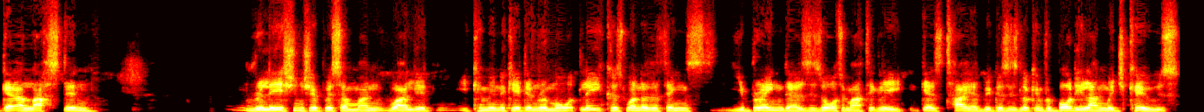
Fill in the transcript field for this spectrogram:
get a lasting relationship with someone while you're, you're communicating remotely. Because one of the things your brain does is automatically gets tired because it's looking for body language cues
